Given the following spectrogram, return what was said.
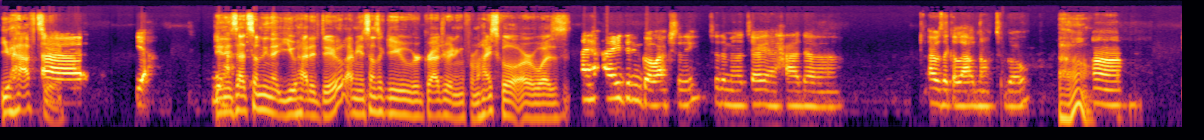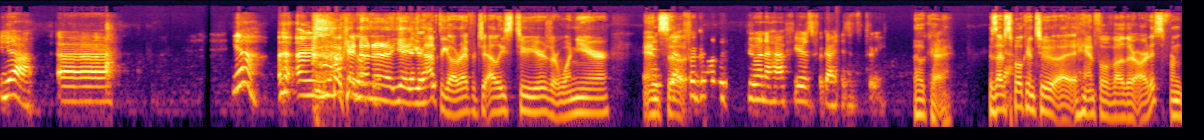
You have to. Uh, yeah. and is that something that you had to do? I mean, it sounds like you were graduating from high school, or was I, I didn't go actually to the military. I had, uh, I was like allowed not to go. oh Um, yeah. Uh, yeah. I mean, okay, no, no, no. Yeah, you have to go right for two, at least two years or one year, and so for girls, it's two and a half years. For guys, it's three. okay. Because I've Yeah. spoken to a handful of other artists from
